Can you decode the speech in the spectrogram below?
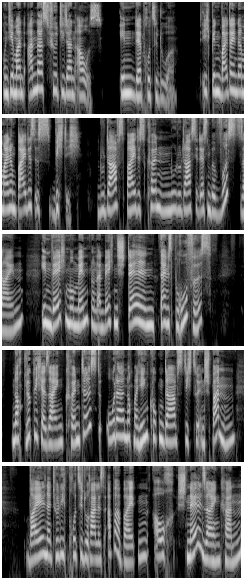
und jemand anders führt die dann aus in der Prozedur. Ich bin weiterhin der Meinung, beides ist wichtig. Du darfst beides können, nur du darfst dir dessen bewusst sein, in welchen Momenten und an welchen Stellen deines Berufes noch glücklicher sein könntest oder nochmal hingucken darfst, dich zu entspannen, weil natürlich prozedurales Abarbeiten auch schnell sein kann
